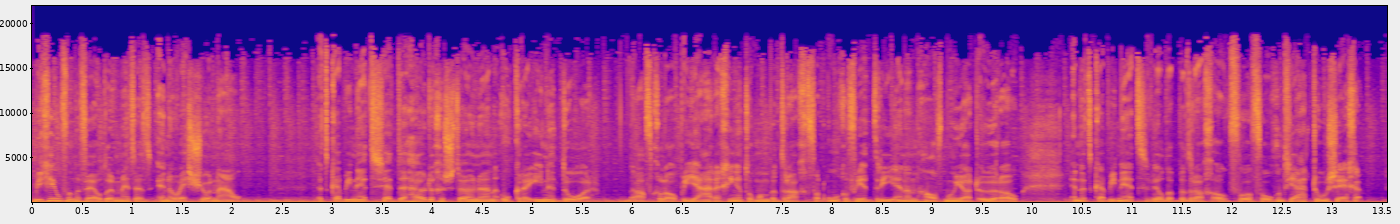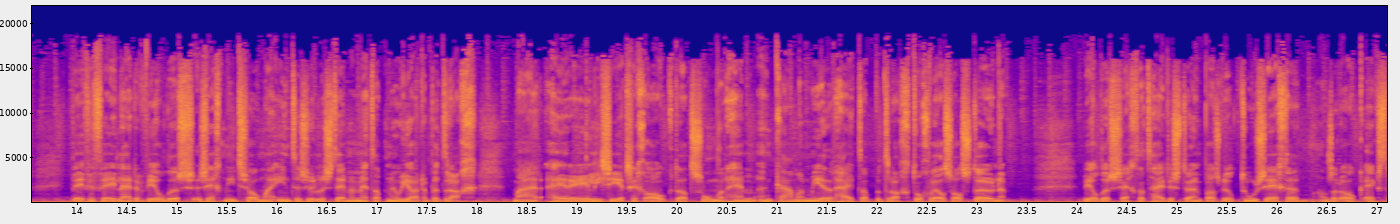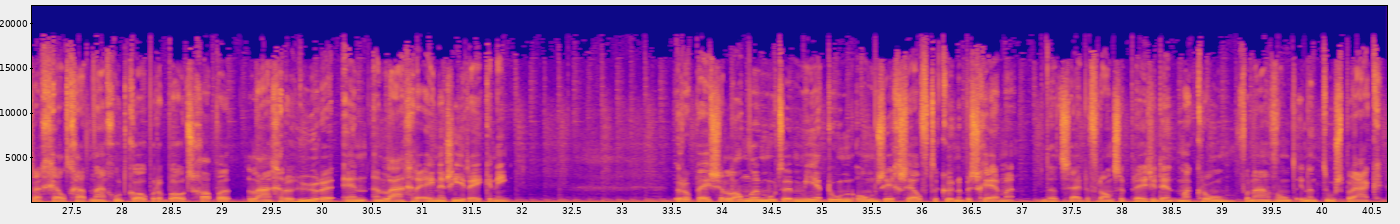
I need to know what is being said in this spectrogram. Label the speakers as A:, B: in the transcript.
A: Michiel van der Velde met het NOS-journaal. Het kabinet zet de huidige steun aan Oekraïne door. De afgelopen jaren ging het om een bedrag van ongeveer 3,5 miljard euro. En het kabinet wil dat bedrag ook voor volgend jaar toezeggen. PVV-leider Wilders zegt niet zomaar in te zullen stemmen met dat miljardenbedrag. Maar hij realiseert zich ook dat zonder hem een Kamermeerderheid dat bedrag toch wel zal steunen. Wilders zegt dat hij de steun pas wil toezeggen als er ook extra geld gaat naar goedkopere boodschappen, lagere huren en een lagere energierekening. Europese landen moeten meer doen om zichzelf te kunnen beschermen. Dat zei de Franse president Macron vanavond in een toespraak.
